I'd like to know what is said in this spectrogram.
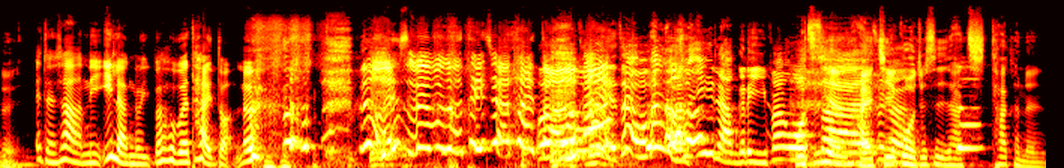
对，哎，等一下，你一两个礼拜会不会太短了？没有 S V 不能听起来太短了。我刚刚也在，我刚刚说一两个礼拜。我之前还接过，就是他他可能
